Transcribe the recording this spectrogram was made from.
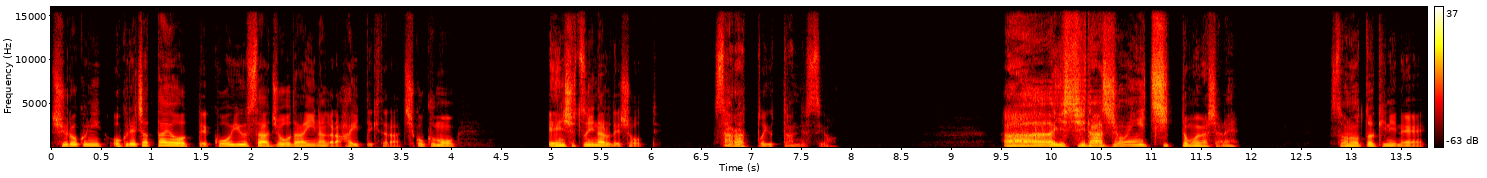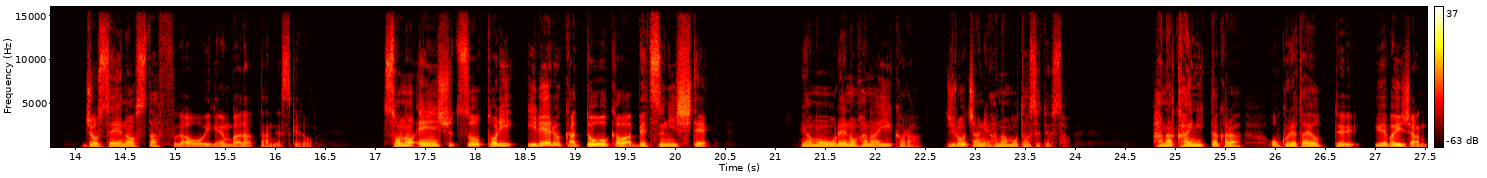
収録に遅れちゃったよってこういうさ冗談言いながら入ってきたら遅刻も演出になるでしょうってさらっと言ったんですよ。ああ石田純一って思いましたね。その時にね女性のスタッフが多い現場だったんですけどその演出を取り入れるかどうかは別にしていやもう俺の花いいから次郎ちゃんに花持たせてさ花買いに行ったから遅れたよって言えばいいじゃんっ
